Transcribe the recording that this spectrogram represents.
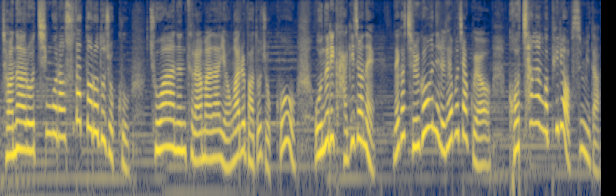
전화로 친구랑 수다 떨어도 좋고, 좋아하는 드라마나 영화를 봐도 좋고, 오늘이 가기 전에 내가 즐거운 일을 해보자고요. 거창한 거 필요 없습니다.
